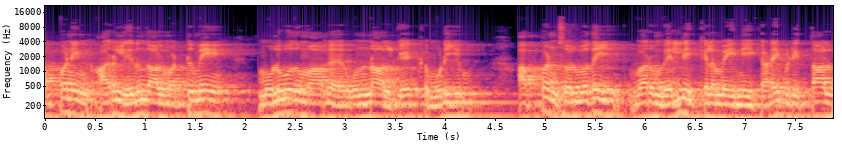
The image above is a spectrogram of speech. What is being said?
அப்பனின் அருள் இருந்தால் மட்டுமே முழுவதுமாக உன்னால் கேட்க முடியும். அப்பன் சொல்வதை வரும் வெள்ளிக்கிழமை நீ கடைபிடித்தால்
